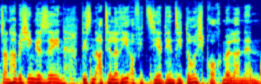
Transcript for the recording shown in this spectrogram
Gestern habe ich ihn gesehen, diesen Artillerieoffizier, den Sie Durchbruchmüller nennen.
